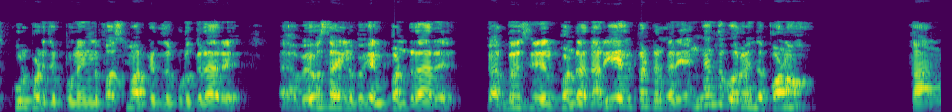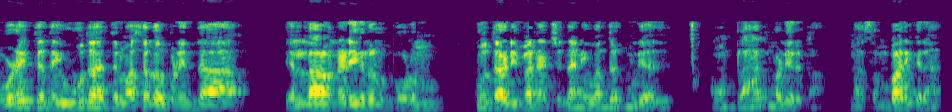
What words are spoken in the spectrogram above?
ஸ்கூல் படிச்ச பிள்ளைங்களை ஃபர்ஸ்ட் மார்க் எடுத்து கொடுக்குறாரு. விவசாயிகளை போய் ஹெல்ப் பண்றாரு. கர்ப்பசி ஹெல்ப் பண்றாரு. நிறைய ஹெல்ப் பண்றாரு. எங்க இருந்து வரும் இந்த பணம்? தான் உழைத்ததை ஊதாத்திரமா செலவு பண்ணியிருந்தா எல்லா நடிகர்களும் போலும் கூத்தாடி மாதிரி நினைச்சிருந்தா நீ வந்திருக்க முடியாது. அவன் பிளான் பண்ணிருக்கான் நான் சம்பாதிக்கிறேன்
